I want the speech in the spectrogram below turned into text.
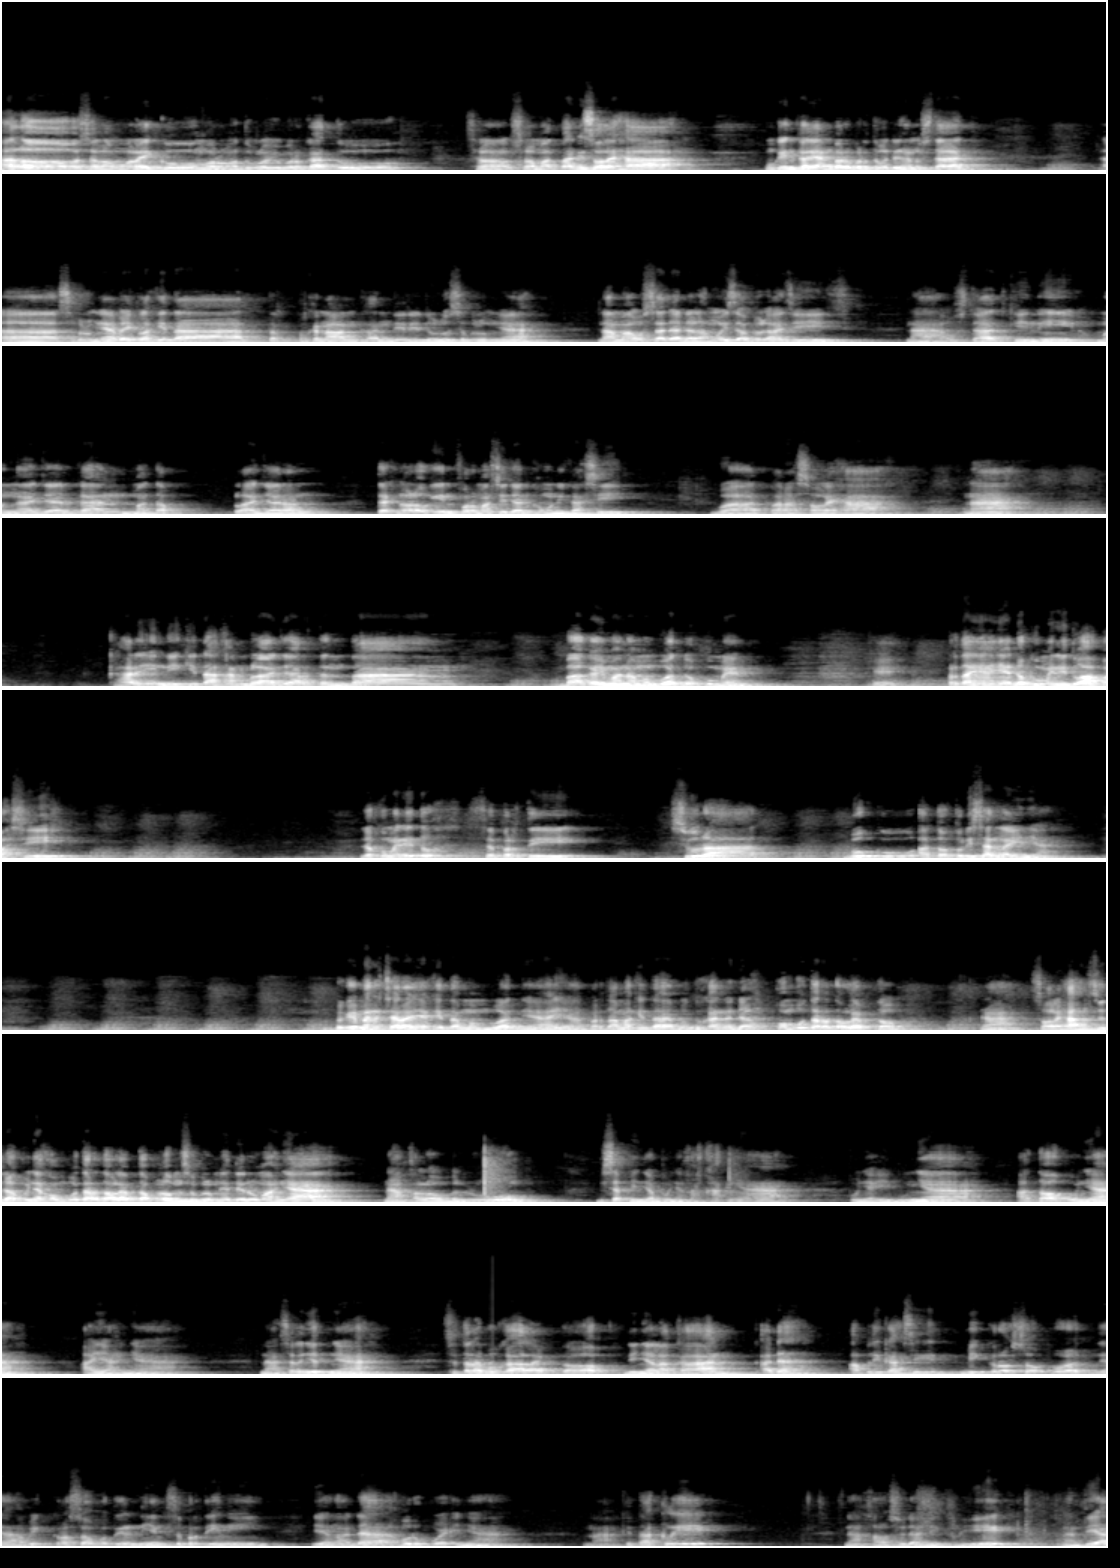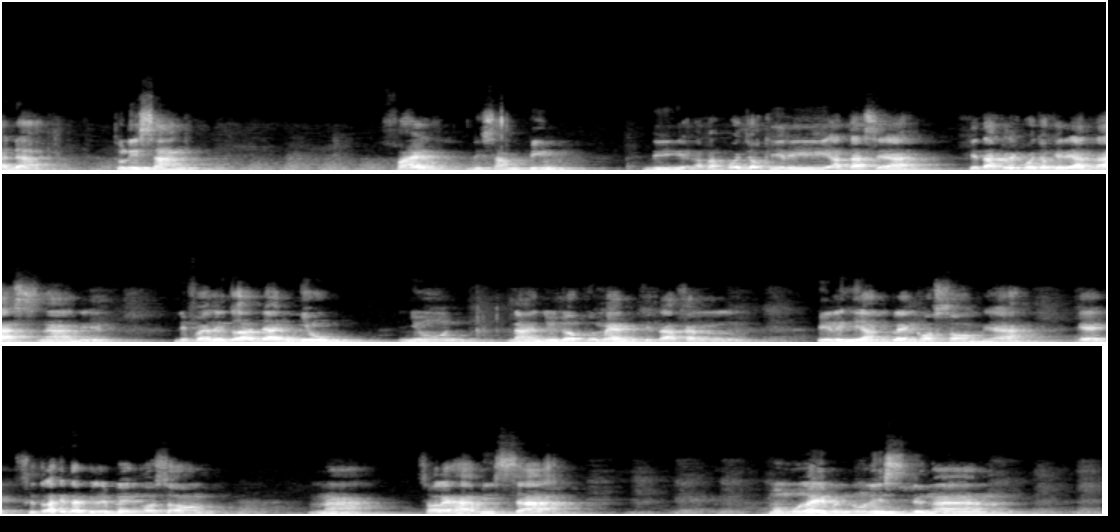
Halo, assalamualaikum warahmatullahi wabarakatuh. Sel- Selamat pagi Soleha. Mungkin kalian baru bertemu dengan Ustadz. Eh, sebelumnya baiklah kita perkenalkan diri dulu sebelumnya. Nama Ustadz adalah Muiz Abdul Aziz. Nah, Ustadz kini mengajarkan mata pelajaran teknologi informasi dan komunikasi buat para soleha. Nah, Hari ini kita akan belajar tentang bagaimana membuat dokumen. Oke, pertanyaannya dokumen itu apa sih? Dokumen itu seperti surat, buku, atau tulisan lainnya. Bagaimana caranya kita membuatnya? Ya, pertama kita butuhkan adalah komputer atau laptop. Nah, Solehah sudah punya komputer atau laptop belum sebelumnya di rumahnya? Nah, kalau belum, bisa pinjam punya kakaknya, punya ibunya, atau punya ayahnya. Nah, selanjutnya, setelah buka laptop, dinyalakan, ada aplikasi Microsoft Word. Ya, Microsoft Word ini yang seperti ini, yang ada huruf W-nya. Nah, kita klik. Nah, kalau sudah diklik, nanti ada tulisan file di samping di apa pojok kiri atas ya. Kita klik pojok kiri atas. Nah di di file itu ada new new nah new dokumen kita akan pilih yang blank kosong ya. Oke setelah kita pilih blank kosong nah soleha bisa memulai menulis dengan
